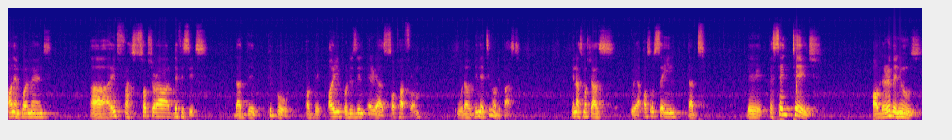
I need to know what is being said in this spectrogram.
unemployment, uh, infrastructural deficits that the people of the oil producing areas suffer from would have been a thing of the past. In as much as we are also saying that the percentage of the revenues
